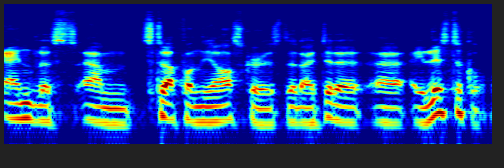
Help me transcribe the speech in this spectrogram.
endless um, stuff on the Oscars that I did a, a, a listicle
